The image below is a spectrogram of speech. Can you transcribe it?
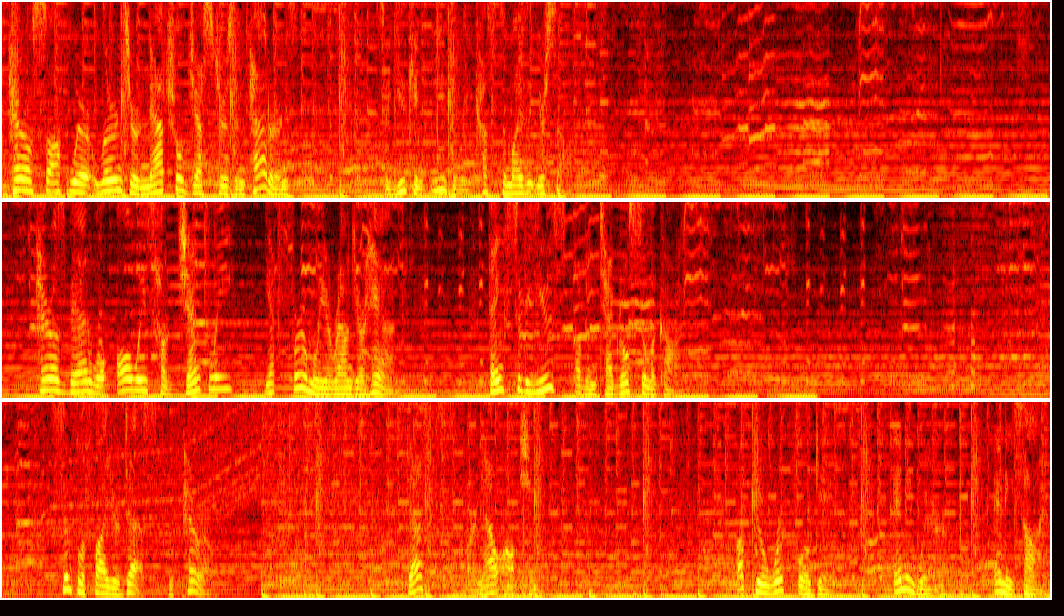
Pero software learns your natural gestures and patterns so you can easily customize it yourself. Pero's band will always hug gently yet firmly around your hand, thanks to the use of integral silicon. Simplify your desk with Pero. Desks are now optional. Up your workflow game, anywhere, anytime.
